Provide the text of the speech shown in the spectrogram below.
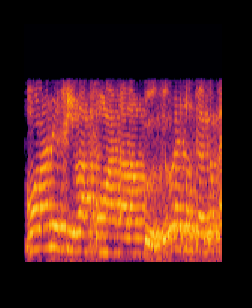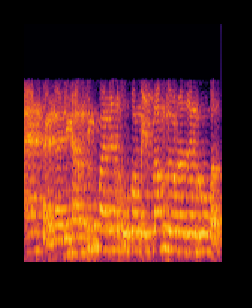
Mulane khilaf teng masalah bodoh ora iso dianggap enteng Kanjeng Nabi pancen hukum Islam yo ora sing ruwet.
